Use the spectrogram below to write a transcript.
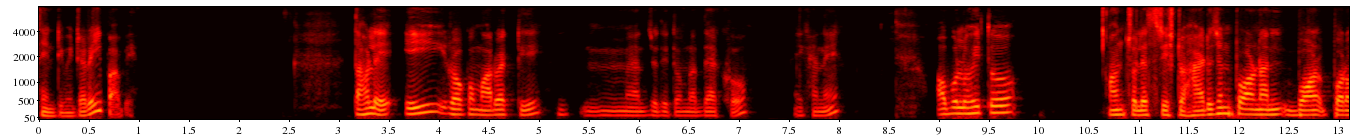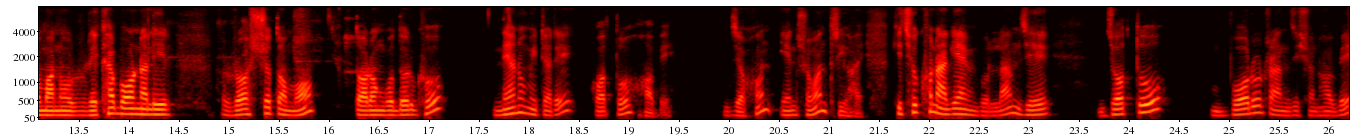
সেন্টিমিটারেই পাবে। তাহলে এই রকম আরও একটি যদি তোমরা দেখো এখানে, অবলোহিত অঞ্চলে সৃষ্ট হাইড্রোজেন পরমাণুর রেখা বর্ণালীর রহস্যতম তরঙ্গ দৈর্ঘ্য ন্যানোমিটারে কত হবে? যখন এন সমান থ্রি হয়। কিছুক্ষণ আগে আমি বললাম যে যত বড় ট্রানজিশন হবে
